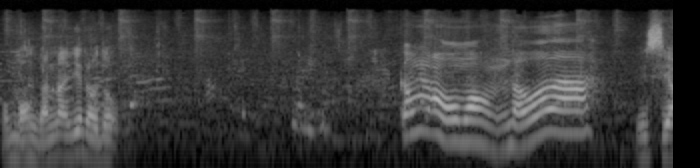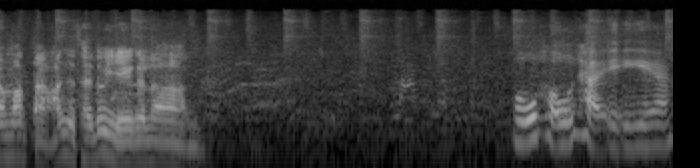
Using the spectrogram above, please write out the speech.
我望緊啦，一路都。咁我望唔到啊嘛，你試下擘大眼就睇到嘢㗎啦。好好睇啊！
